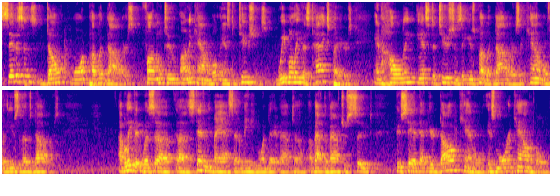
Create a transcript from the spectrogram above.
Citizens don't want public dollars funneled to unaccountable institutions. We believe as taxpayers in holding institutions that use public dollars accountable for the use of those dollars. I believe it was uh, uh, Stephanie Bass at a meeting one day about, uh, about the voucher suit, who said that your dog kennel is more accountable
